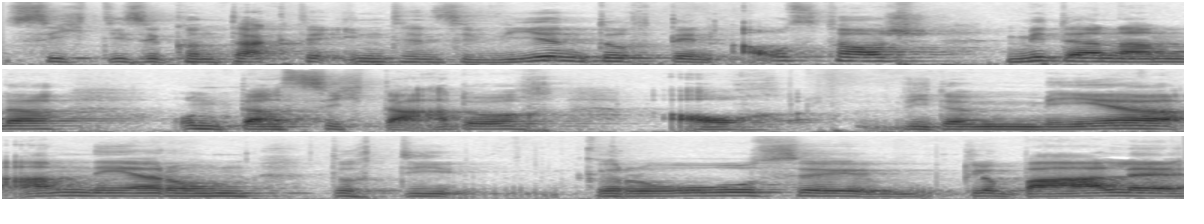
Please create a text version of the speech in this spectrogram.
sich diese Kontakte intensivieren durch den Austausch miteinander und dass sich dadurch auch wieder mehr Annäherung durch die große globale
